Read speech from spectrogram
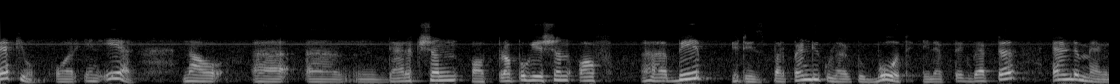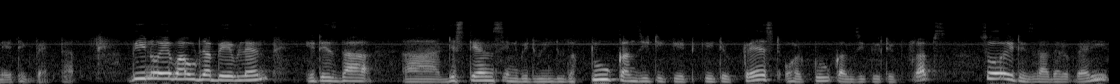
vacuum or in air. Now direction of propagation of uh, wave it is perpendicular to both electric vector and magnetic vector. We know about the wavelength. It is the uh, distance in between the two consecutive crests or two consecutive troughs so it is rather very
